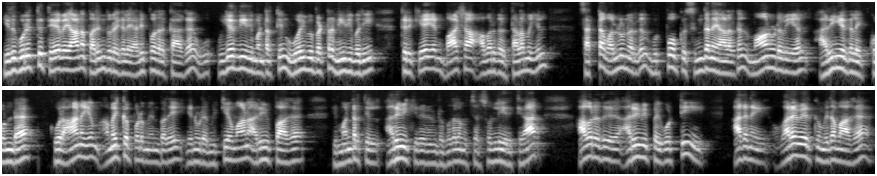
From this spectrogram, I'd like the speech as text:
இது குறித்து தேவையான பரிந்துரைகளை அளிப்பதற்காக உ- உயர்நீதிமன்றத்தின் ஓய்வு பெற்ற நீதிபதி திரு. கே. என். பாஷா அவர்கள் தலைமையில் சட்ட வல்லுநர்கள் முற்போக்கு சிந்தனையாளர்கள் மானுடவியல் அறிஞர்களை கொண்ட ஒரு ஆணையம் அமைக்கப்படும் என்பதை என்னுடைய முக்கியமான அறிவிப்பாக இம்மன்றத்தில் அறிவிக்கிறேன் என்று முதலமைச்சர் சொல்லியிருக்கிறார். அவரது அறிவிப்பை ஒட்டி அதனை வரவேற்கும் விதமாக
